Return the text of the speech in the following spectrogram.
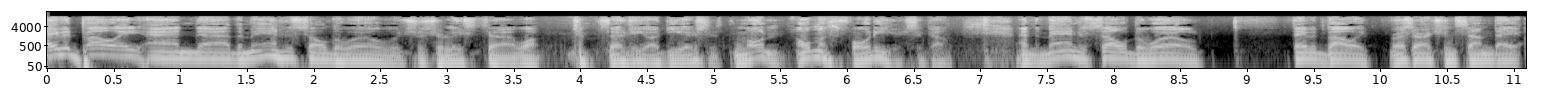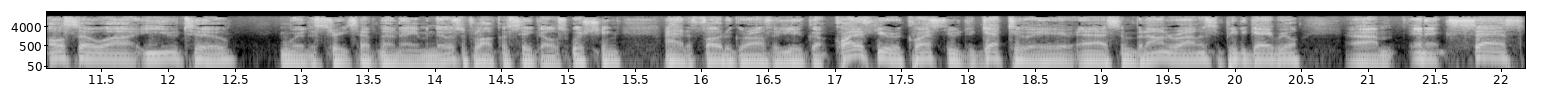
David Bowie and uh, The Man Who Sold the World, which was released, uh, what, 30 odd years, more than almost 40 years ago. And The Man Who Sold the World, David Bowie, Resurrection Sunday. Also, uh, U2, Where the Streets Have No Name. And there was a flock of seagulls wishing I had a photograph of you. Got quite a few requests to get to here. Uh, some Bananaramas, some Peter Gabriel, um, INXS,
